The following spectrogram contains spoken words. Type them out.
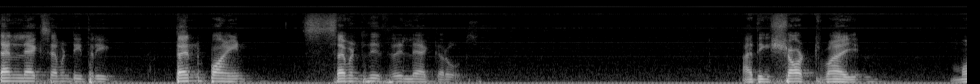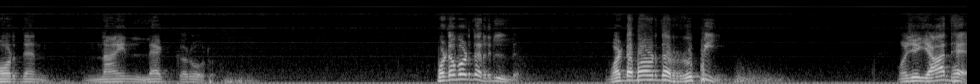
10 lakh 73 lakh crores i think short by more than 9 lakh crore what about the rill what about the rupee मुझे याद है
